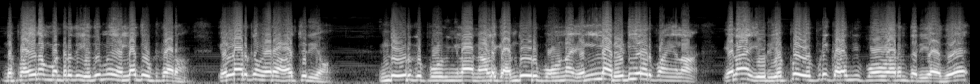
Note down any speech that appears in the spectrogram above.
இந்த பயணம் பண்ணுறது எதுவுமே எல்லாத்தையும் விட்டுட்டாராம். எல்லாருக்கும் வேற ஆச்சரியம். இந்த ஊருக்கு போவீங்களா? நாளைக்கு அந்த ஊருக்கு போகணும்னா எல்லாம் ரெடியாக இருப்பாங்களாம். ஏன்னா இவர் எப்போ எப்படி கிளம்பி போவாருன்னு தெரியாது.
